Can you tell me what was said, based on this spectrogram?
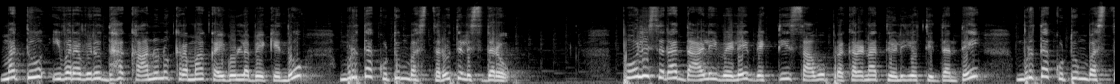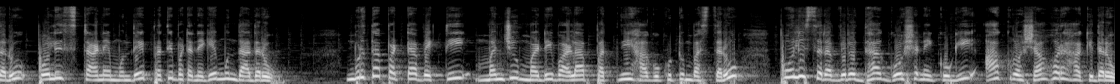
ಮತ್ತು ಇವರ ವಿರುದ್ಧ ಕಾನೂನು ಕ್ರಮ ಕೈಗೊಳ್ಳಬೇಕೆಂದು ಮೃತ ಕುಟುಂಬಸ್ಥರು ತಿಳಿಸಿದರು. ಪೊಲೀಸರ ದಾಳಿ ವೇಳೆ ವ್ಯಕ್ತಿ ಸಾವು ಪ್ರಕರಣ ತಿಳಿಯುತ್ತಿದ್ದಂತೆ ಮೃತ ಕುಟುಂಬಸ್ಥರು ಪೊಲೀಸ್ ಠಾಣೆ ಮುಂದೆ ಪ್ರತಿಭಟನೆಗೆ ಮುಂದಾದರು. ಮೃತಪಟ್ಟ ವ್ಯಕ್ತಿ ಮಂಜು ಮಡಿವಾಳ ಪತ್ನಿ ಹಾಗೂ ಕುಟುಂಬಸ್ಥರು ಪೊಲೀಸರ ವಿರುದ್ಧ ಘೋಷಣೆ ಕೂಗಿ ಆಕ್ರೋಶ ಹೊರಹಾಕಿದರು.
